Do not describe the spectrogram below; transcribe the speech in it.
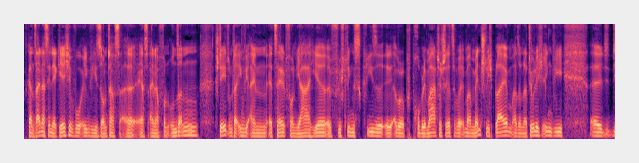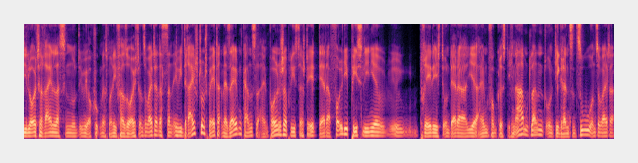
Es kann sein, dass in der Kirche, wo irgendwie sonntags äh, erst einer von unseren steht und da irgendwie einen erzählt von, ja, hier äh, Flüchtlingskrise, äh, aber problematisch, jetzt aber immer menschlich bleiben, also natürlich irgendwie äh, die Leute reinlassen und irgendwie auch gucken, dass man die verseucht und so weiter, dass dann irgendwie drei Stunden später an derselben Kanzel ein polnischer Priester steht, der da voll die Peace-Linie äh, predigt und der da hier einen vom christlichen Abendland Deutschland und die Grenzen zu und so weiter.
